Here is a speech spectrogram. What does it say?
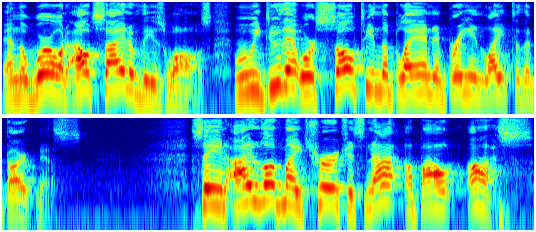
and the world outside of these walls. When we do that, we're salting the bland and bringing light to the darkness. Saying, I love my church, it's not about us.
